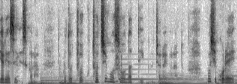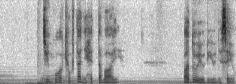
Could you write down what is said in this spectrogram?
やりやすいですから。ということは土地もそうなっていくんじゃないかなと。もしこれ、人口が極端に減った場合、まあどういう理由にせよ。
